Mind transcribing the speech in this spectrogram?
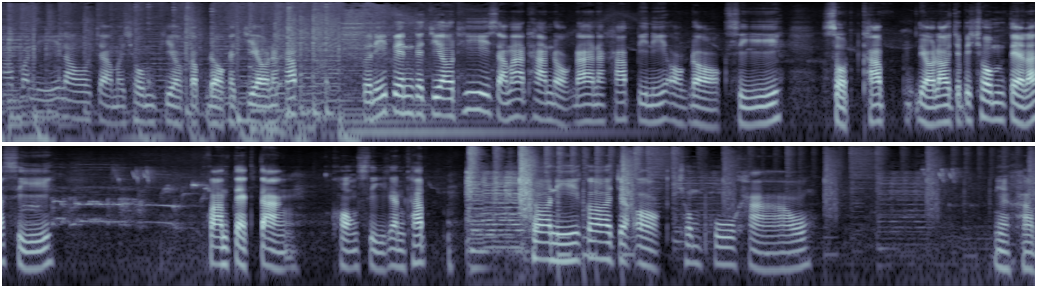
ครับวันนี้เราจะมาชมเกี่ยวกับดอกกระเจียวนะครับ ตัวนี้เป็นกระเจียวที่สามารถทานดอกได้นะครับ ปีนี้ออกดอกสีสดครับ เดี๋ยวเราจะไปชมแต่ละสี ความแตกต่างของสีกันครับ ช่อนี้ก็จะออกชมพูขาว เนี่ยครับ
